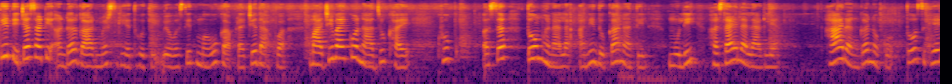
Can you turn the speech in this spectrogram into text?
ती तिच्यासाठी अंडर गार्मेंट्स घेत होती. व्यवस्थित मऊ कापडाचे दाखवा. माझी बायको नाजूक आहे. खूप असं तो म्हणाला आणि दुकानातील मुली हसायला लागल्या. हा रंग नको तोच घे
